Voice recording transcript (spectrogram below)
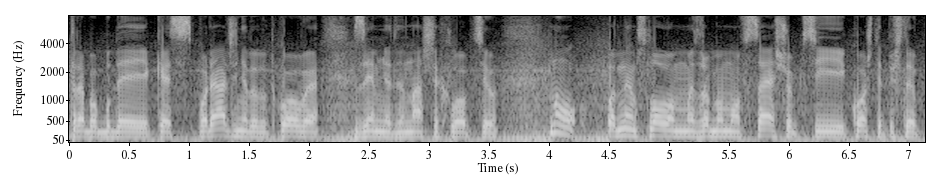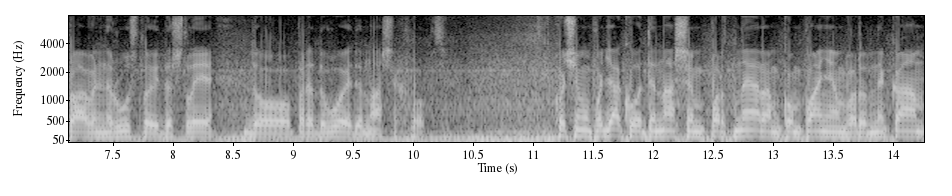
треба буде якесь спорядження додаткове зимнє для наших хлопців. Ну, одним словом, ми зробимо все, щоб ці кошти пішли в правильне русло і дійшли до передової, до наших хлопців. Хочемо подякувати нашим партнерам, компаніям, виробникам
